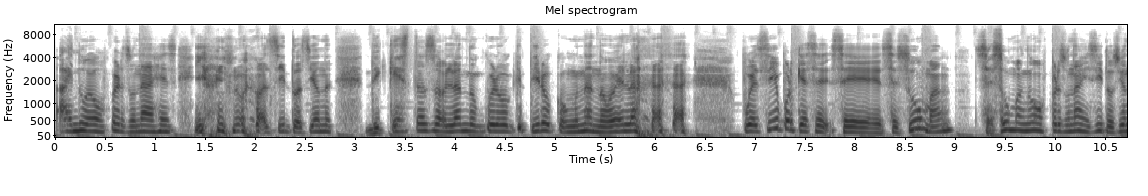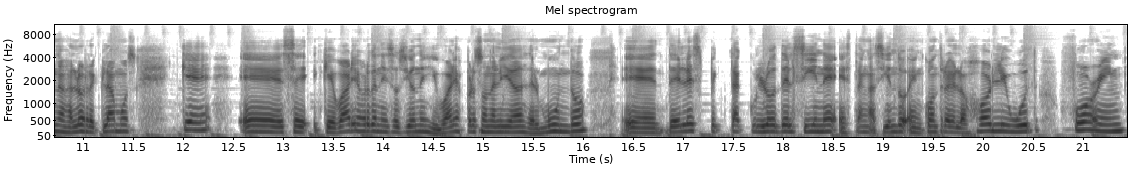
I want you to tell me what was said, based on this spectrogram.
hay nuevos personajes y hay nuevas situaciones. ¿De qué estás hablando, un cuervo que tiro con una novela? pues sí, porque se, se, se, suman, se suman nuevos personajes y situaciones a los reclamos que, eh, que varias organizaciones y varias personalidades del mundo eh, del espectáculo del cine están haciendo en contra de los Hollywood Foreign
